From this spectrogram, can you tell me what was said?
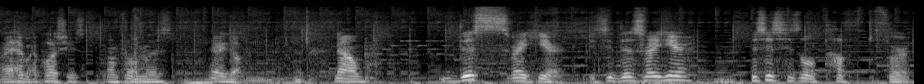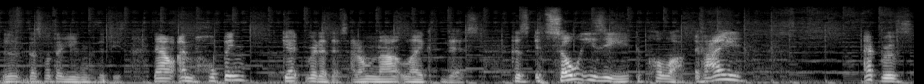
I have my plushies. I'm filming this. There you go. Now, this right here. You see this right here? This is his little tuft fur. That's what they're using for the teeth. Now, I'm hoping get rid of this. I do not not like this because it's so easy to pull off. If I at Bruce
